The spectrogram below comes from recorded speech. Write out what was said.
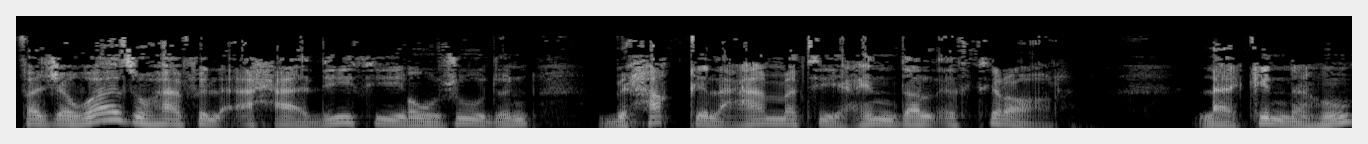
فجوازها في الأحاديث موجود بحق العامة عند الاضطرار. لكنه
